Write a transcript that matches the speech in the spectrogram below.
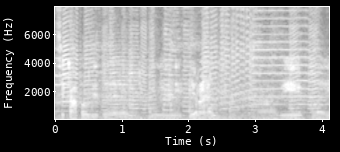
It's a couple with uh, I- Iran. Uh, we play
